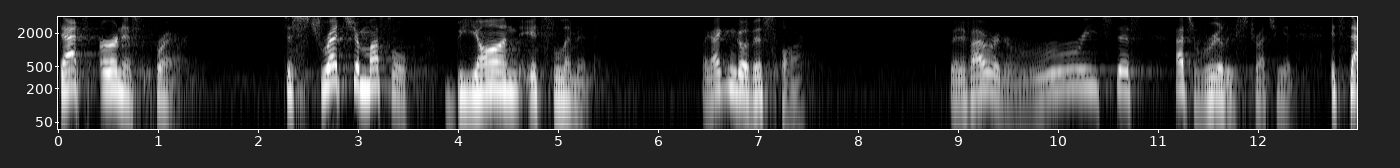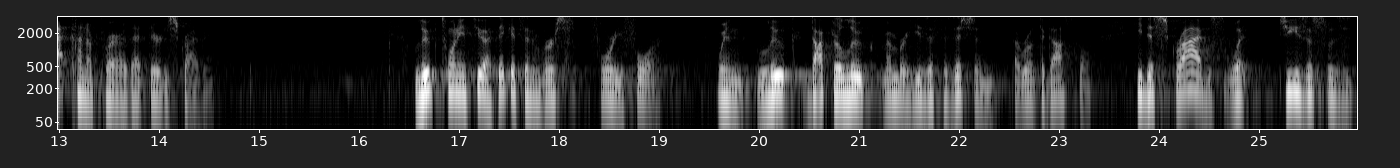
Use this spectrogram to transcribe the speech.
That's earnest prayer. To stretch a muscle beyond its limit. Like I can go this far. But if I were to reach this, that's really stretching it. It's that kind of prayer that they're describing. Luke 22, I think it's in verse 44, when Luke, Dr. Luke, remember he's a physician that wrote the gospel, he describes what Jesus was,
